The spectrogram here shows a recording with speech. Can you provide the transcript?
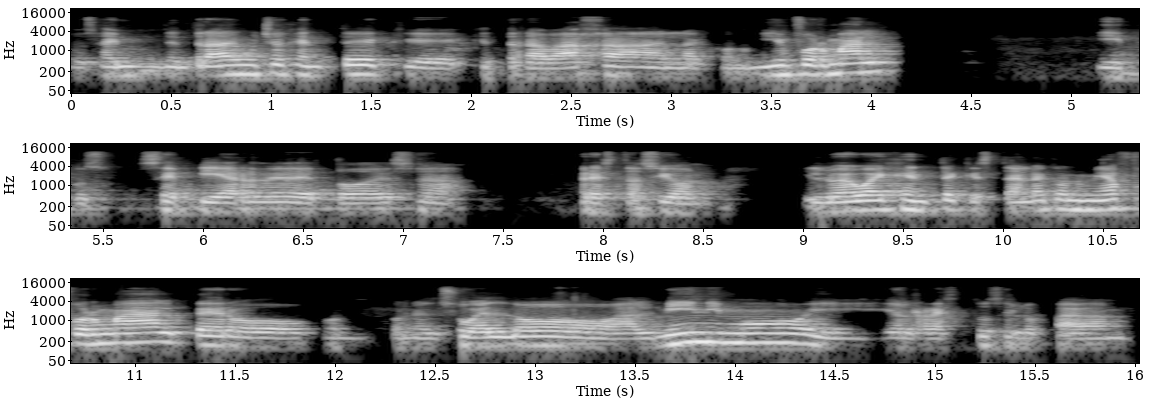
pues hay de entrada hay mucha gente que, que trabaja en la economía informal y pues se pierde de toda esa prestación. Y luego hay gente que está en la economía formal, pero con, el sueldo al mínimo y el resto se lo pagan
